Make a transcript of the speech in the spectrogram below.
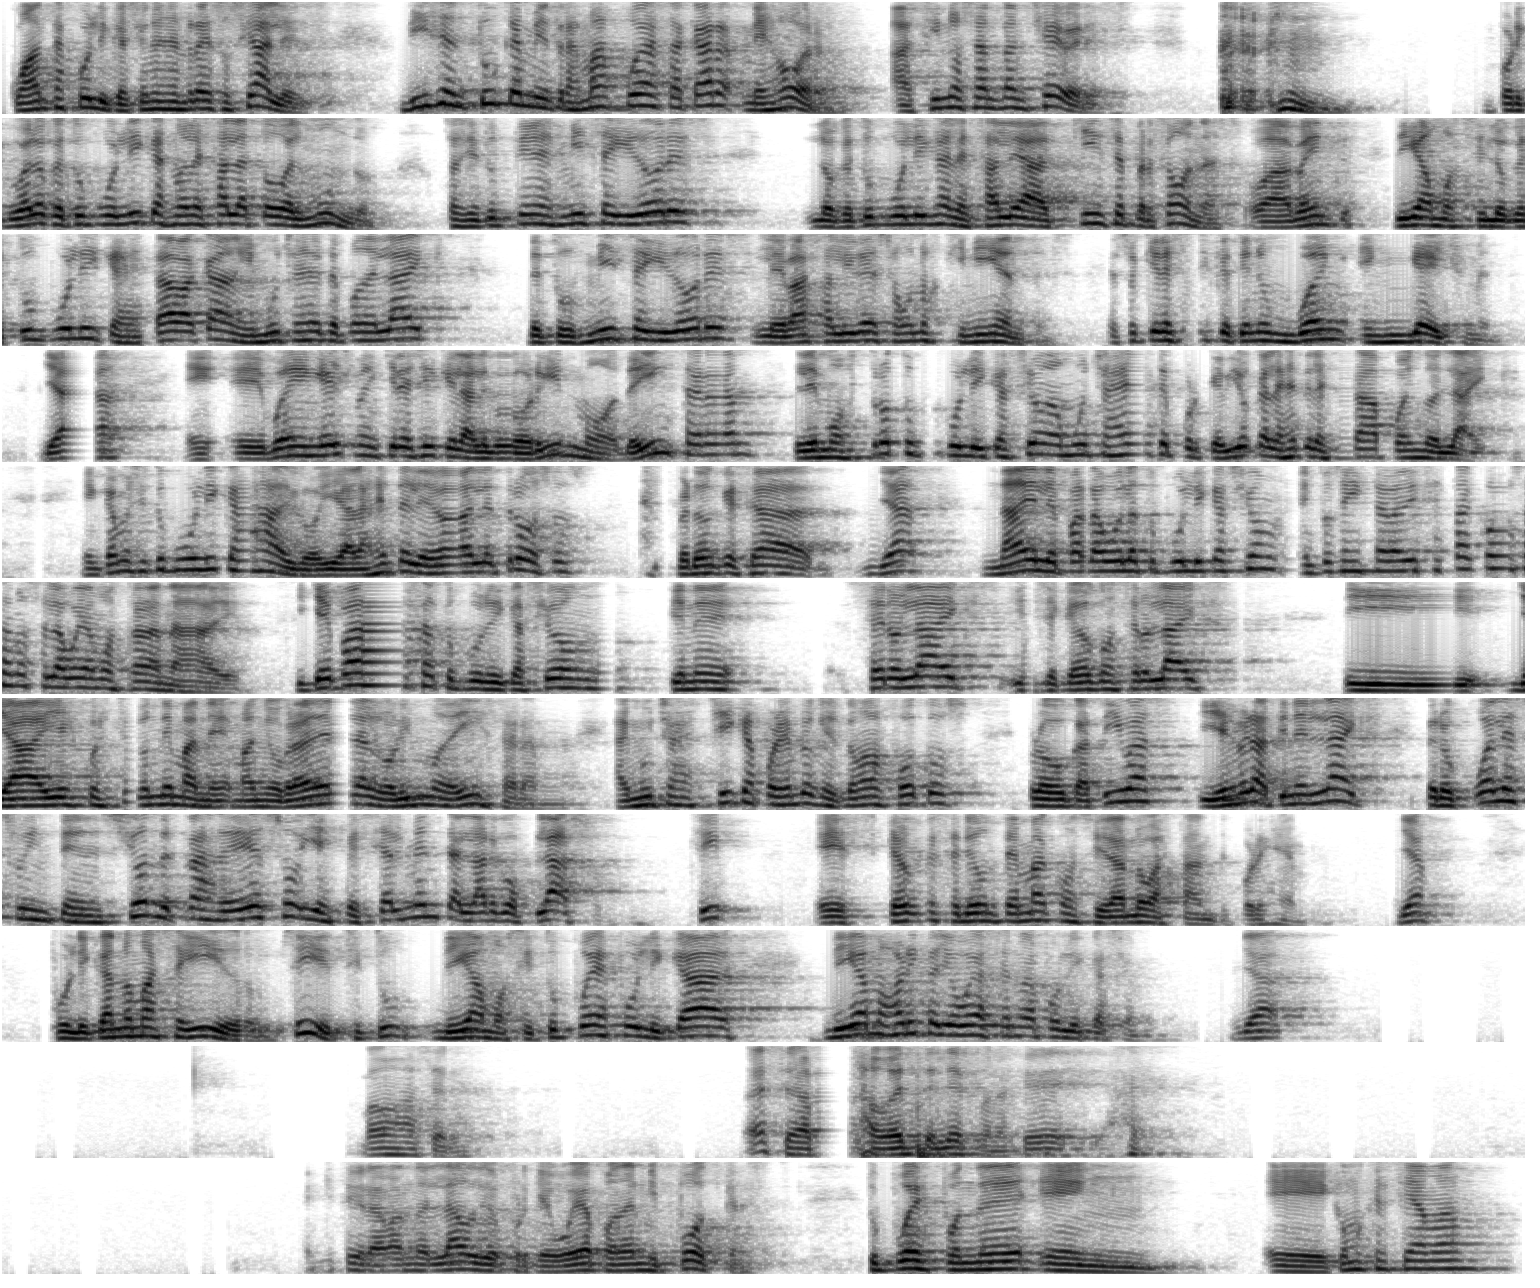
¿Cuántas publicaciones en redes sociales? Dicen tú que mientras más puedas sacar, mejor. Así no sean tan chéveres. Porque igual lo que tú publicas no le sale a todo el mundo. O sea, si tú tienes mil seguidores, lo que tú publicas le sale a 15 personas o a 20. Digamos, si lo que tú publicas está bacán y mucha gente te pone like, de tus mil seguidores le va a salir eso a unos 500. Eso quiere decir que tiene un buen engagement. ¿ya? Eh, eh, buen engagement quiere decir que el algoritmo de Instagram le mostró tu publicación a mucha gente porque vio que la gente le estaba poniendo like. En cambio, si tú publicas algo y a la gente le vale trozos, perdón que sea, ya, nadie le para bola tu publicación, entonces Instagram dice, esta cosa no se la voy a mostrar a nadie. ¿Y qué pasa? Tu publicación tiene cero likes y se quedó con cero likes y ya ahí es cuestión de maniobrar el algoritmo de Instagram. Hay muchas chicas, por ejemplo, que se toman fotos provocativas y es verdad, tienen likes, pero ¿cuál es su intención detrás de eso y especialmente a largo plazo? ¿Sí? Es, creo que sería un tema considerarlo bastante, por ejemplo. ¿Ya? Publicando más seguido. Sí, si tú, digamos, si tú puedes publicar Digamos, ahorita yo voy a hacer una publicación. Ya. Vamos a hacer. Ah, se apagó el teléfono, bestia. estoy grabando el audio porque voy a poner mi podcast. Tú puedes poner en, eh, ¿cómo es que se llama?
